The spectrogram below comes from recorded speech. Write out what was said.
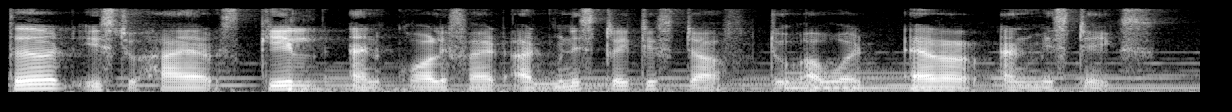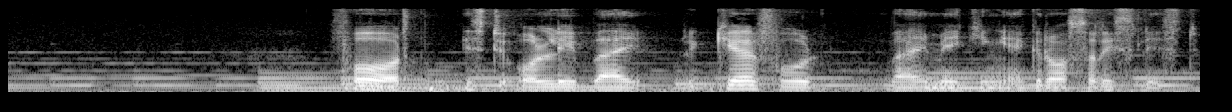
Third is to hire skilled and qualified administrative staff to avoid error and mistakes. Fourth is to only buy required food by making a groceries list.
